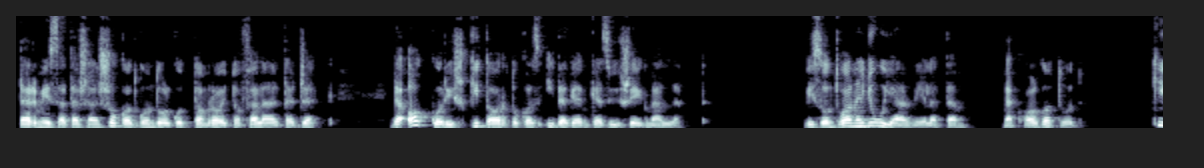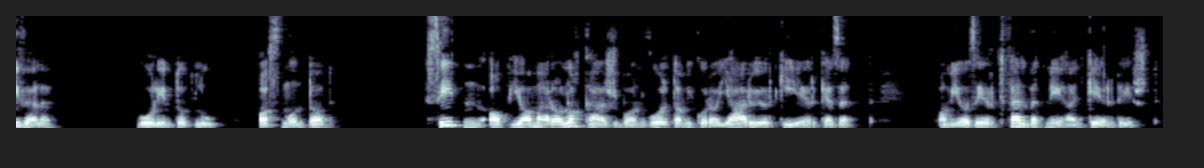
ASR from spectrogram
Természetesen sokat gondolkodtam rajta, felelte Jack, de akkor is kitartok az idegenkezűség mellett. Viszont van egy új elméletem. Meghallgatod? Ki vele? Bólintott Lu. Azt mondtad? Széten apja már a lakásban volt, amikor a járőr kiérkezett, ami azért felvet néhány kérdést.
